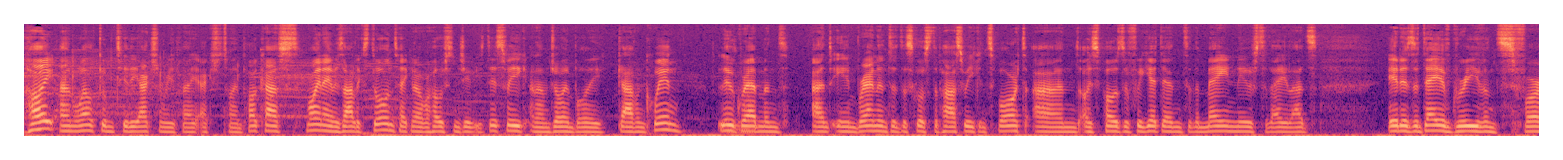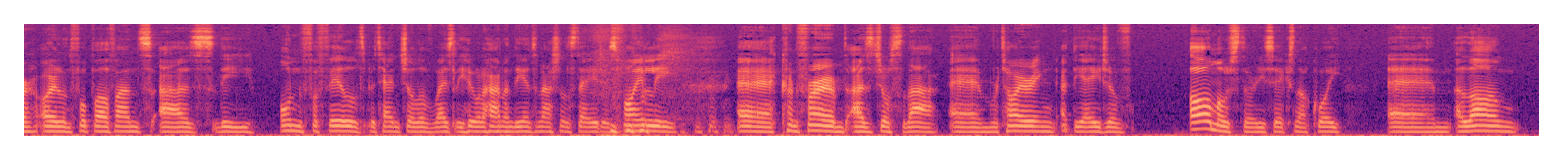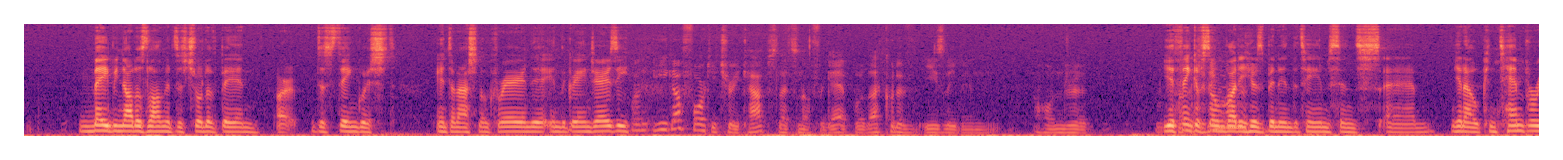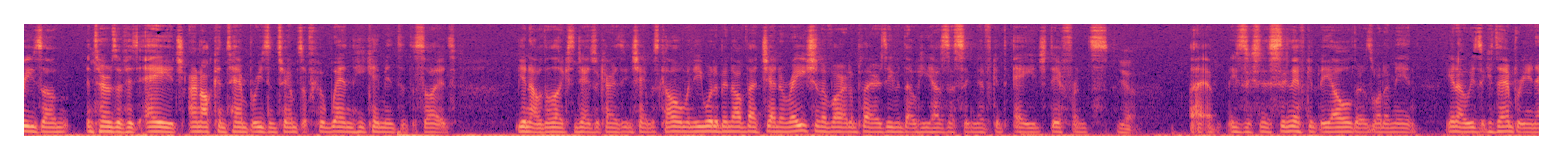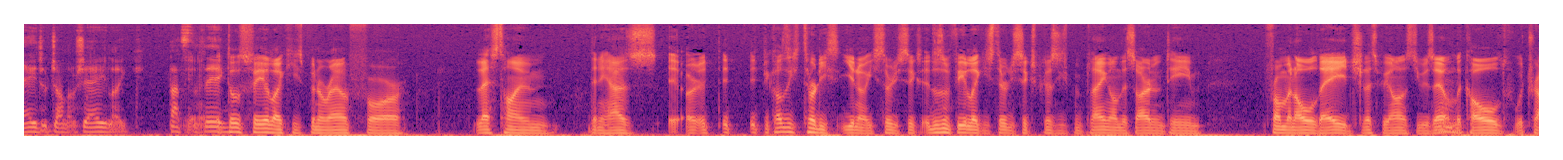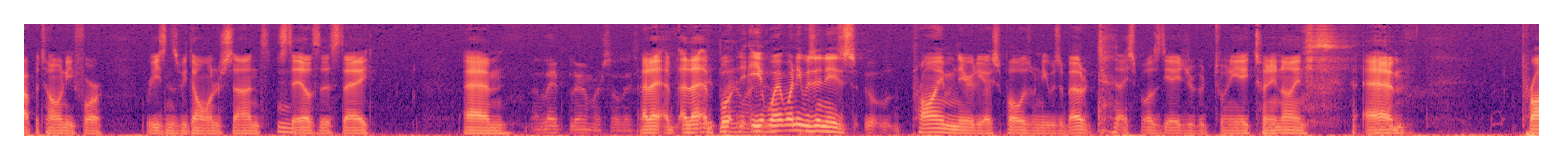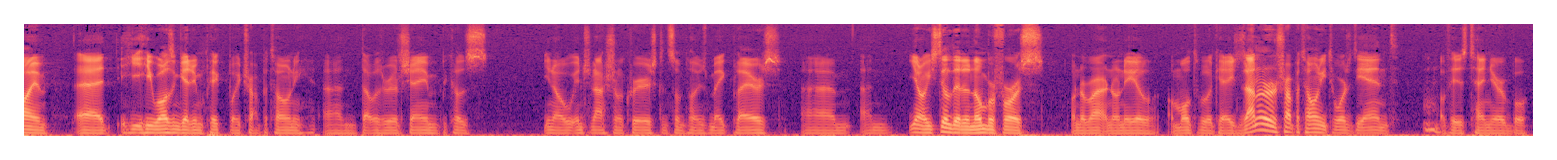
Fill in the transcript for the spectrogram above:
Hi, and welcome to the Action Replay Extra Time podcast. My name is Alex Dunn, taking over hosting duties this week, and I'm joined by Gavin Quinn, Luke Redmond, and Ian Brennan to discuss the past week in sport. And I suppose if we get into the main news today, lads, it is a day of grievance for Ireland football fans as the unfulfilled potential of Wesley Hoolahan on the international stage is finally uh, confirmed as just that, um, retiring at the age of almost 36, not quite um, a long, maybe not as long as it should have been, or distinguished international career in the in the green jersey. Well, he got 43 caps. Let's not forget, but that could have easily been 100. You think of Could have been somebody 100. who's been in the team since, um, you know, contemporaries um, in terms of his age are not contemporaries in terms of who, when he came into the side. You know, the likes of James McCarthy and Seamus Coleman, he would have been of that generation of Ireland players, even though he has a significant age difference. Yeah. Uh, he's significantly older, is what I mean. You know, he's a contemporary in age of John O'Shea. Like that's the thing. It does feel like he's been around for less time than he has, it, or it, it, it because he's thirty. You know, he's thirty six. It doesn't feel like he's thirty six because he's been playing on this Ireland team from an old age. Let's be honest. He was out in Mm. the cold with Trapattoni for reasons we don't understand Mm. still to this day. Um, A late bloomer, so they say. a le- a le- Late but bloomer, he, yeah. when, when he was in his prime, nearly, I suppose, when he was about, I suppose, the age of about 28, 29, um, prime, uh, he, he wasn't getting picked by Trapattoni, and that was a real shame because, you know, international careers can sometimes make players, um, and, you know, he still did a number for us under Martin O'Neill on multiple occasions, and under Trapattoni towards the end of his tenure, but,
